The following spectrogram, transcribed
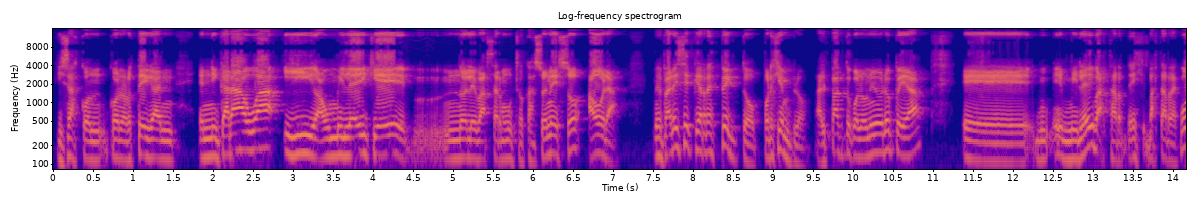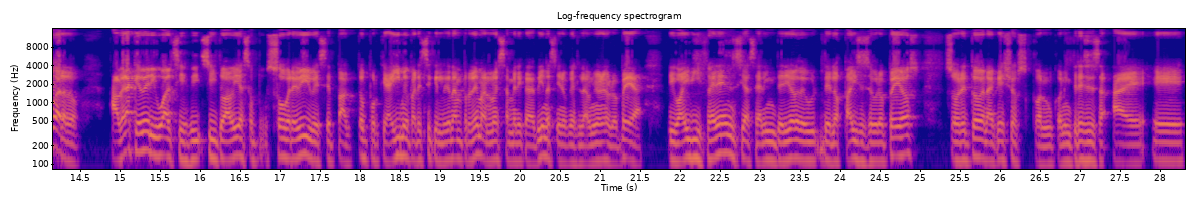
quizás con, Ortega en, Nicaragua, y a un ley que no le va a hacer mucho caso en eso. Ahora, me parece que respecto, por ejemplo, al pacto con la Unión Europea, eh, ley va a, estar, va a estar de acuerdo. Habrá que ver igual si, si, todavía sobrevive ese pacto, porque ahí me parece que el gran problema no es América Latina, sino que es la Unión Europea. Digo, hay diferencias al interior de, los países europeos, sobre todo en aquellos con, intereses eh, eh,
